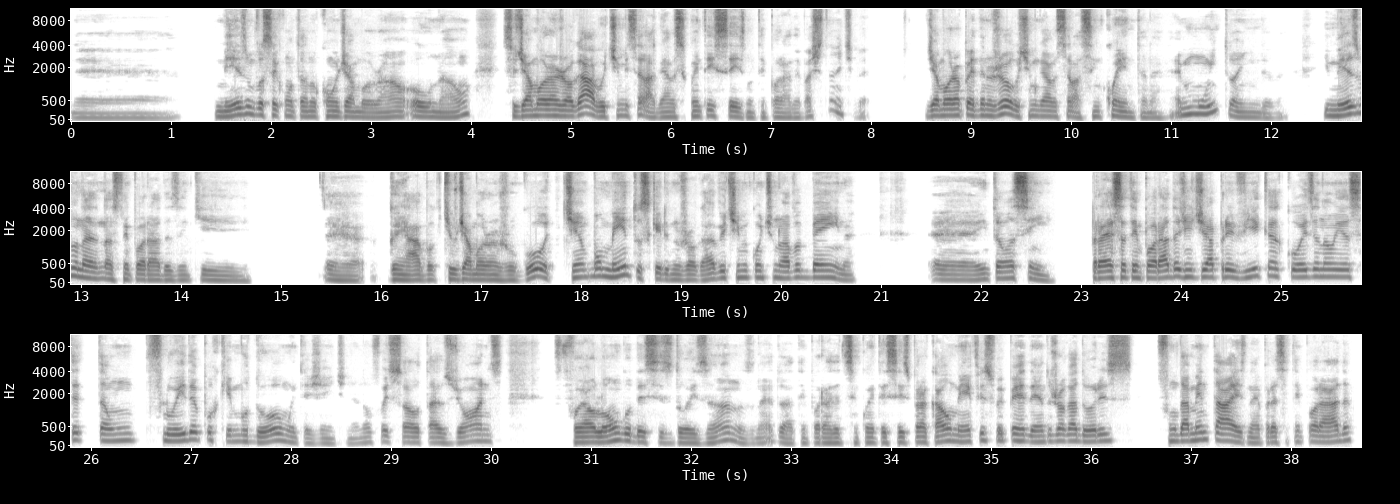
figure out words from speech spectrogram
É... Mesmo você contando com o Jamoran ou não, se o Jamoran jogava, o time, sei lá, ganhava 56 na temporada, é bastante, velho. Jamoran perdendo o jogo, o time ganhava, sei lá, 50, né? É muito ainda, velho. E mesmo na, nas temporadas em que é, ganhava, que o Jamoran jogou, tinha momentos que ele não jogava e o time continuava bem, né? É, então, assim, para essa temporada a gente já previa que a coisa não ia ser tão fluida porque mudou muita gente, né? Não foi só o Tyus Jones, foi ao longo desses dois anos, né, da temporada de 56 para cá, o Memphis foi perdendo jogadores fundamentais, né, para essa temporada.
